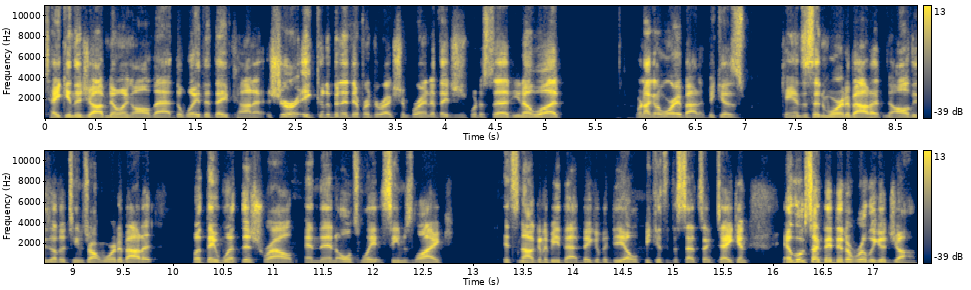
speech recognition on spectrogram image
taking the job, knowing all that, the way that they've kind of sure it could have been a different direction, Brent, if they just would have said, you know what, we're not going to worry about it because Kansas isn't worried about it, and all these other teams aren't worried about it but they went this route and then ultimately it seems like it's not going to be that big of a deal because of the sets they've taken. It looks like they did a really good job.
